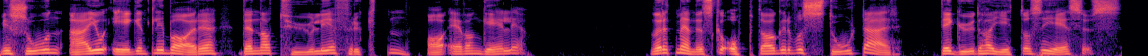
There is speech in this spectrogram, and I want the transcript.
Misjon er jo egentlig bare den naturlige frukten av evangeliet. Når et menneske oppdager hvor stort det er, det Gud har gitt oss i Jesus,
